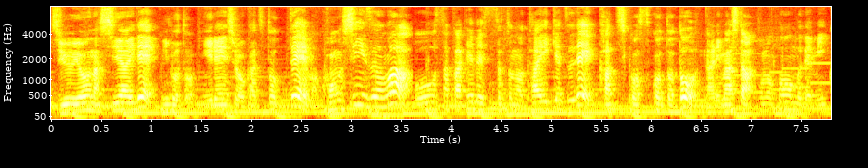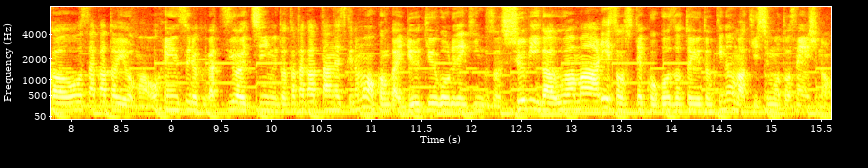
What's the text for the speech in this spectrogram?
重要な試合で見事2連勝を勝ち取って、まあ、今シーズンは大阪エベッサとの対決で勝ち越すこととなりました。このホームで三河大阪という、まあ、オフェンス力が強いチームと戦ったんですけども今回琉球ゴールデンキングスの守備が上回りそしてここぞという時の、まあ、岸本選手の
